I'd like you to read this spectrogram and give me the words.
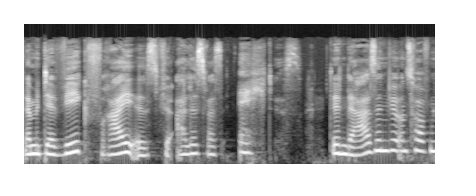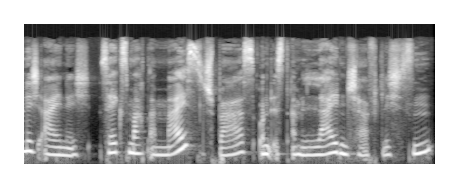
Damit der Weg frei ist für alles, was echt ist. Denn da sind wir uns hoffentlich einig. Sex macht am meisten Spaß und ist am leidenschaftlichsten,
